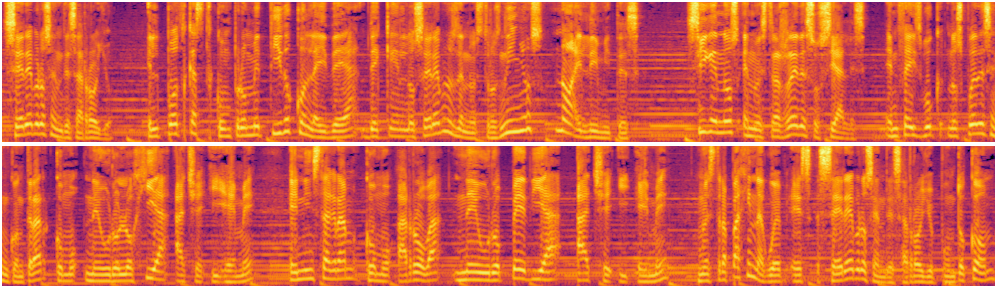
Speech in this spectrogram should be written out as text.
Cerebros en Desarrollo el podcast comprometido con la idea de que en los cerebros de nuestros niños no hay límites. Síguenos en nuestras redes sociales. En Facebook nos puedes encontrar como Neurología HIM, en Instagram como arroba Neuropedia HIM, nuestra página web es cerebrosendesarrollo.com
